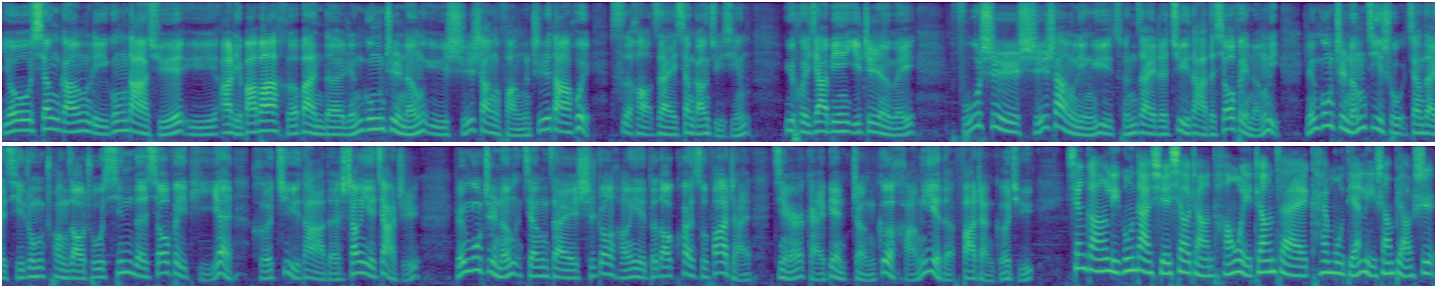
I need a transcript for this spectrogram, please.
由香港理工大学与阿里巴巴合办的人工智能与时尚纺织大会四号在香港举行。与会嘉宾一致认为，服饰时尚领域存在着巨大的消费能力，人工智能技术将在其中创造出新的消费体验和巨大的商业价值。人工智能将在时装行业得到快速发展，进而改变整个行业的发展格局。香港理工大学校长唐伟章在开幕典礼上表示，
